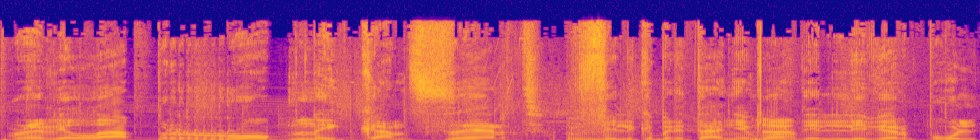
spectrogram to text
провела пробный концерт в Великобритании, в Да. городе Ливерпуль.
